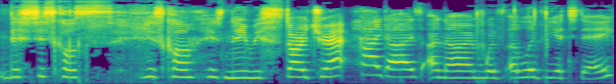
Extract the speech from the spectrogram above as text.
This is called, his called, his name is Star Trek. Hi guys, and I'm with Olivia today.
